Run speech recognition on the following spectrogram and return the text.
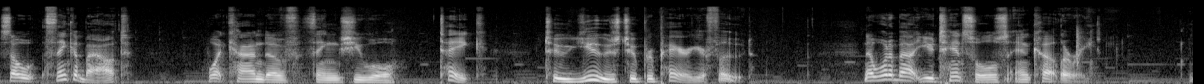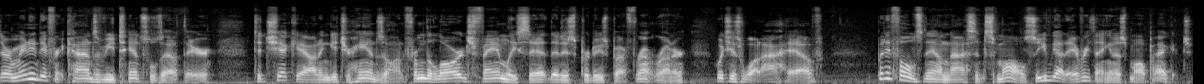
So think about what kind of things you will take to use to prepare your food. Now, what about utensils and cutlery? There are many different kinds of utensils out there to check out and get your hands on, from the large family set that is produced by Frontrunner, which is what I have, but it folds down nice and small, so you've got everything in a small package.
